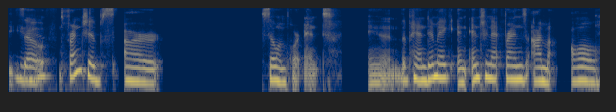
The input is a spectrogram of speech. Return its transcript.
yes. so friendships are so important and the pandemic and internet friends, I'm all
